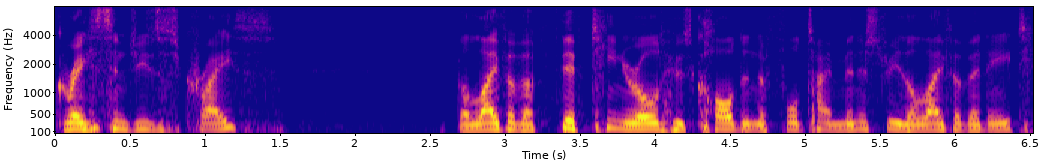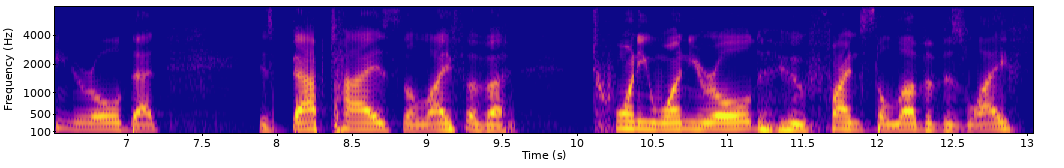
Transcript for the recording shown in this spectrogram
grace in Jesus Christ, the life of a 15 year old who's called into full time ministry, the life of an 18 year old that is baptized, the life of a 21 year old who finds the love of his life,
